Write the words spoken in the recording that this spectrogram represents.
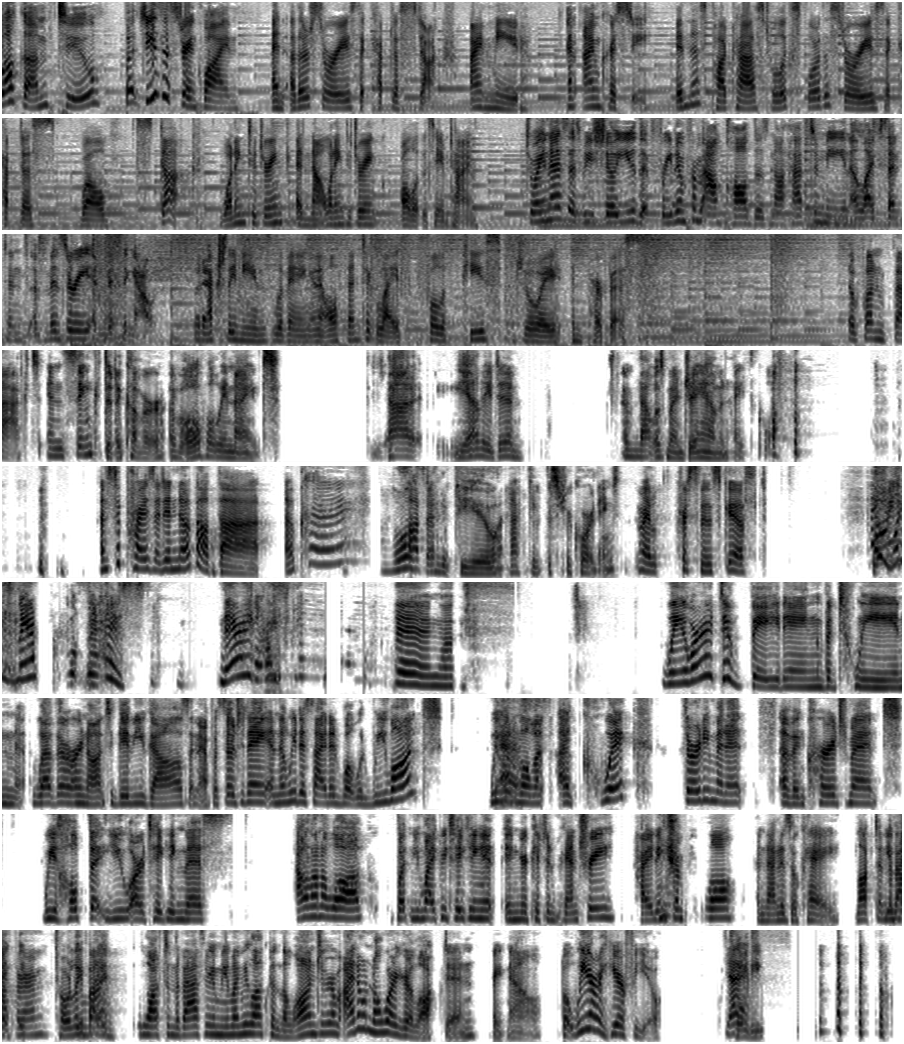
Welcome to But Jesus Drank Wine. and other stories that kept us stuck. I'm Mead. And I'm Christy. In this podcast, we'll explore the stories that kept us, well, stuck, wanting to drink and not wanting to drink all at the same time. Join us as we show you that freedom from alcohol does not have to mean a life sentence of misery and missing out. But actually means living an authentic life full of peace, joy, and purpose. So, fun fact NSYNC did a cover of O Holy Night. Yeah, yeah, they did. And that was my jam in high school. I'm surprised I didn't know about that. Okay. We'll send it to you after this recording. My Christmas gift. Hey, what is Merry Christmas? Merry Christmas. We were debating between whether or not to give you gals an episode today, and then we decided what would we want? We Yes. would want a quick 30 minutes of encouragement. We hope that you are taking this out on a walk, but you might be taking it in your kitchen pantry, hiding from people, and that is okay. Locked in You the be- bathroom. Totally fine. Locked in the bathroom, you might be locked in the laundry room. I don't know where you're locked in right now, but we are here for you. Yes.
